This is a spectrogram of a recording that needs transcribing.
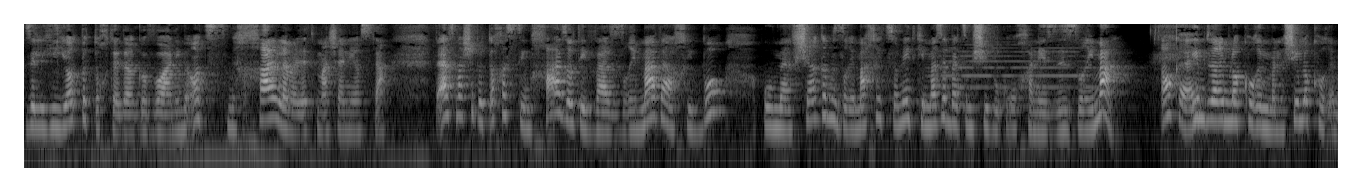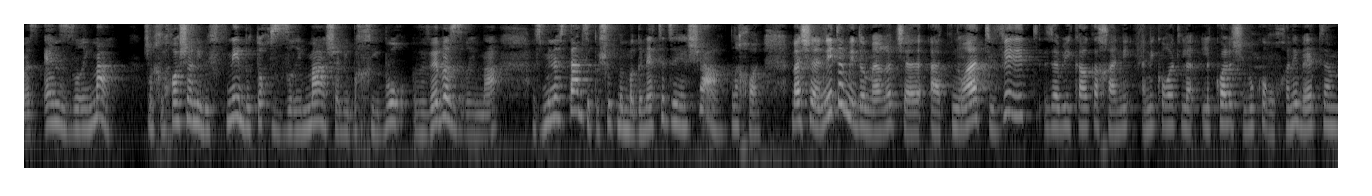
זה להיות בתוך תדר גבוה. אני מאוד שמחה ללמד את מה שאני עושה. ואז משהו בתוך השמחה הזאת והזרימה והחיבור, הוא מאפשר גם זרימה חיצונית, כי מה זה בעצם שיווק רוחני? זה זרימה. אוקיי. אם דברים לא קורים, אנשים לא קורים, אז אין זרימה. עכשיו, ככל שאני בפנים, בתוך זרימה, שאני בחיבור ובזרימה, אז מן הסתם זה פשוט ממגנט את זה ישר. נכון. מה שאני תמיד אומרת, שהתנועה הטבעית, זה בעיקר ככה, אני, אני קוראת לכל השיווק הרוחני בעצם,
